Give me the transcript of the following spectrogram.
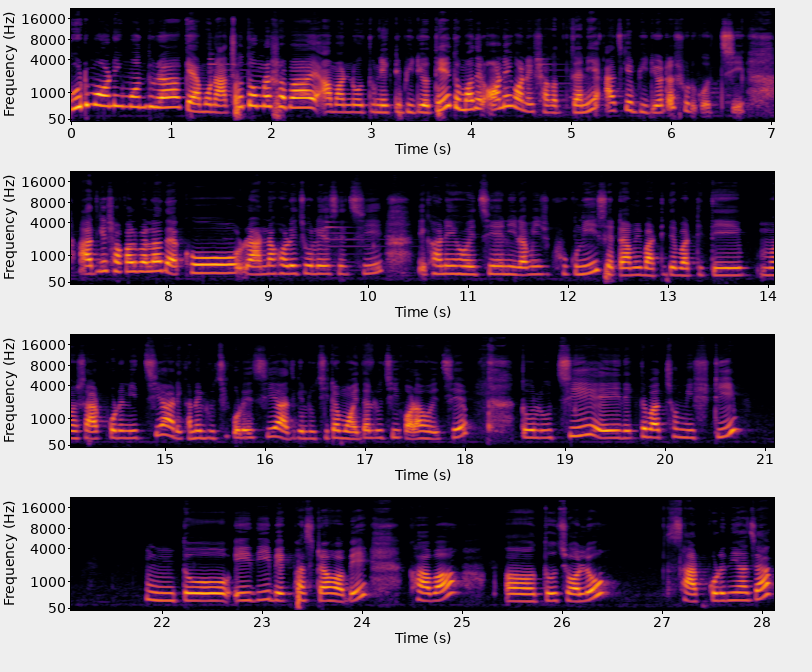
গুড মর্নিং বন্ধুরা। কেমন আছো তোমরা সবাই? আমার নতুন একটি ভিডিওতে তোমাদের অনেক অনেক স্বাগত জানিয়ে আজকে ভিডিওটা শুরু করছি। আজকে সকালবেলা দেখো, রান্নাঘরে চলে এসেছি। এখানে হয়েছে নিরামিষ ঘুগনি, সেটা আমি বাটিতে বাটিতে সার্ভ করে নিচ্ছি। আর এখানে লুচি করেছি। আজকে লুচিটা ময়দা লুচি করা হয়েছে। তো লুচি, এই দেখতে পাচ্ছ মিষ্টি। তো এই দিয়ে ব্রেকফাস্টটা হবে। খাওয়া তো চলো, সার্ভ করে নেওয়া যাক।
